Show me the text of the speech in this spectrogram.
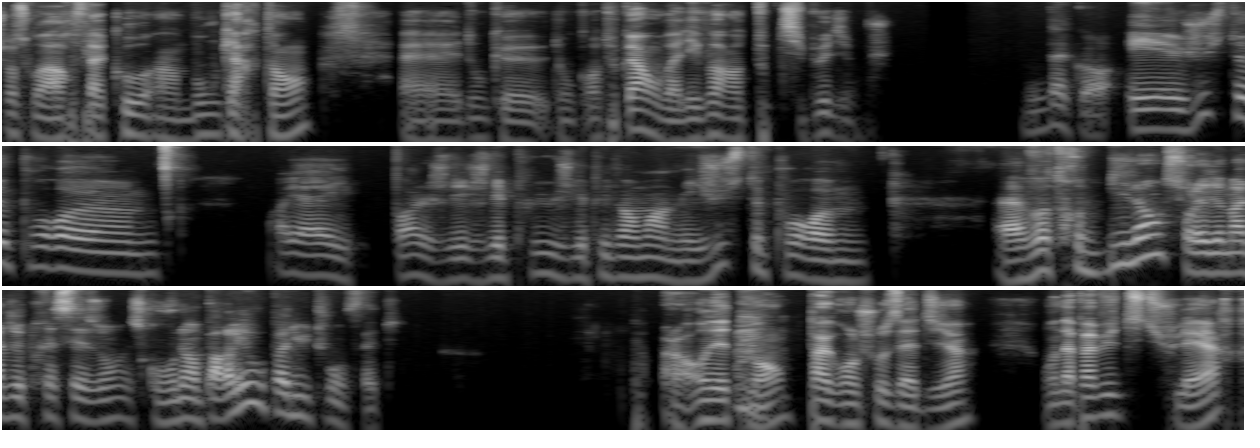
Je pense qu'on va avoir Flaco un bon quart-temps. donc, donc, en tout cas, on va les voir un tout petit peu dimanche. D'accord. Et juste pour. je ne l'ai plus, je plus devant moi, mais juste pour euh, votre bilan sur les deux matchs de pré-saison, est-ce vous voulez en parler ou pas du tout en fait? Alors honnêtement, pas grand-chose à dire. On n'a pas vu de titulaire.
